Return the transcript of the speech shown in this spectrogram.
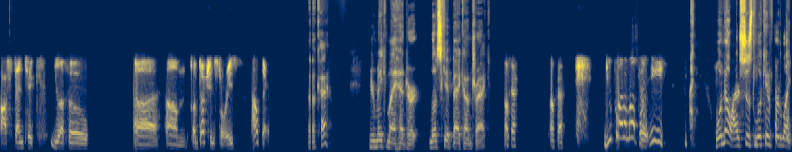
authentic UFO uh, um, abduction stories out there. Okay. You're making my head hurt. Let's get back on track. Okay. Okay. You brought them up, not me. Well, no, I was just looking for like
